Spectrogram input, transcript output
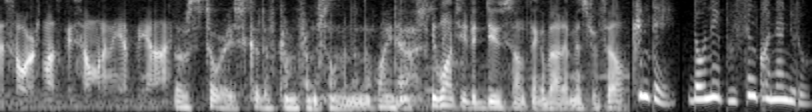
the source. Must be someone in the FBI. Those stories could have come from someone in the White House. We want you to do something about it, Mr. Felt. 근데 너네 무슨 권한으로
